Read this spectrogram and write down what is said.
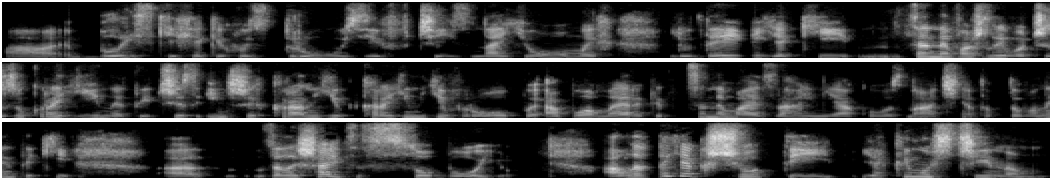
а, близьких якихось друзів чи знайомих людей, які це не важливо, чи з України ти, чи з інших країн Європи або Америки. Це не має взагалі ніякого значення. Тобто вони такі а, залишаються з собою. Але якщо ти якимось чином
